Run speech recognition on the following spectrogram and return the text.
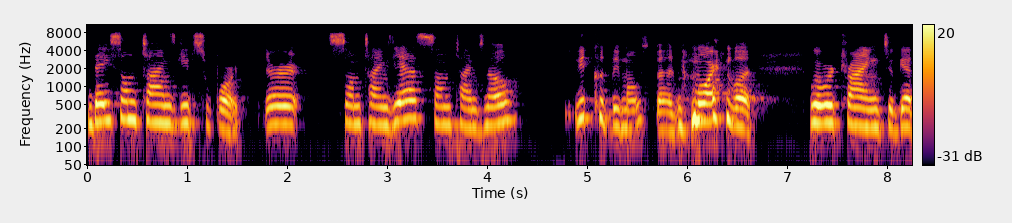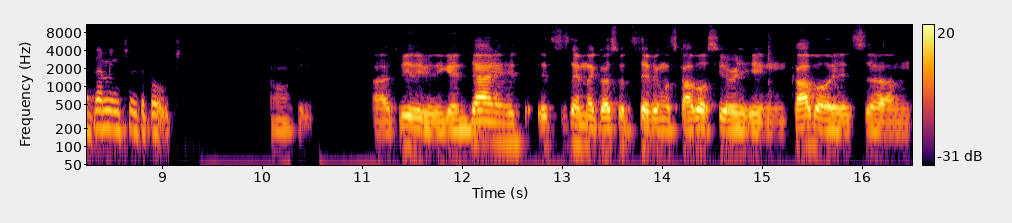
They sometimes give support. They're sometimes yes, sometimes no. It could be most, but more, but we were trying to get them into the boat. Awesome. Uh, it's really, really good. Yeah, it, it's the same like us with Saving Los Cabos here in Cabo. Is um,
